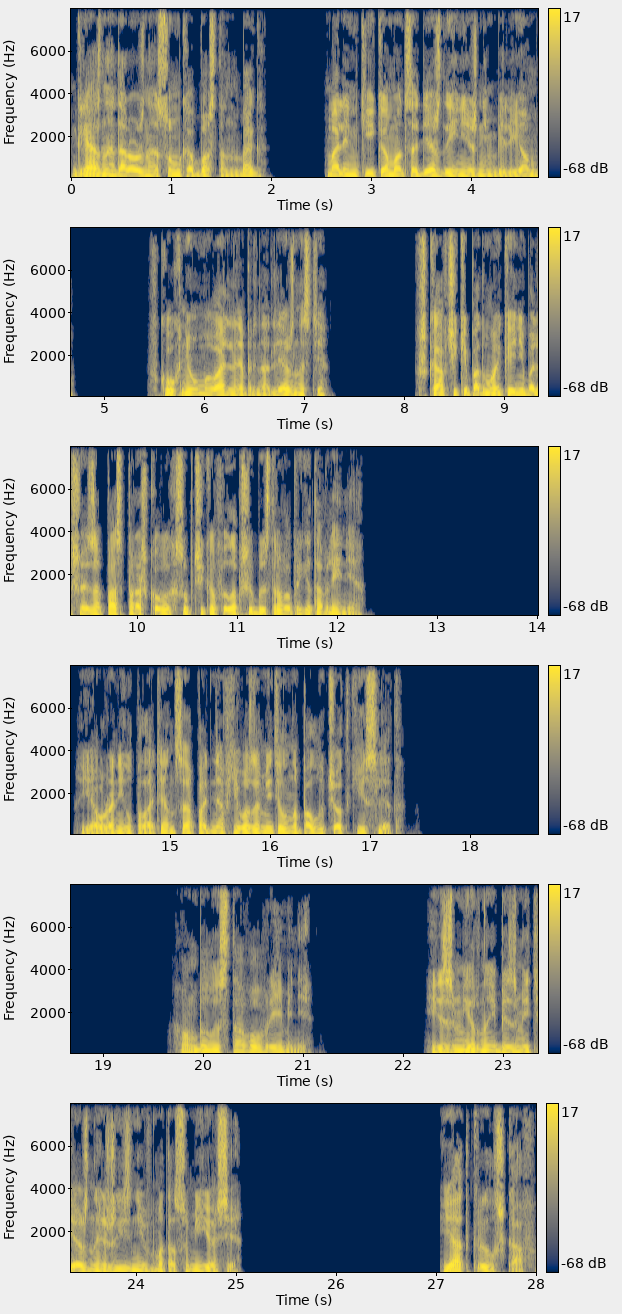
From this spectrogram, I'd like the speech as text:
Грязная дорожная сумка «Бостон Бэг», маленький комод с одеждой и нижним бельем, в кухне умывальные принадлежности, в шкафчике под мойкой небольшой запас порошковых супчиков и лапши быстрого приготовления. Я уронил полотенце, а подняв его, заметил на полу четкий след. Он был из того времени. Из мирной безмятежной жизни в Матасумиосе. Я открыл шкаф.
